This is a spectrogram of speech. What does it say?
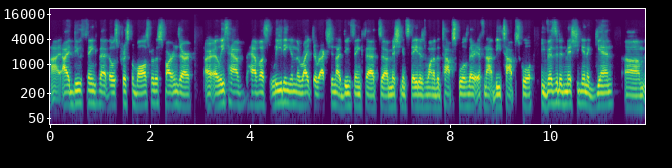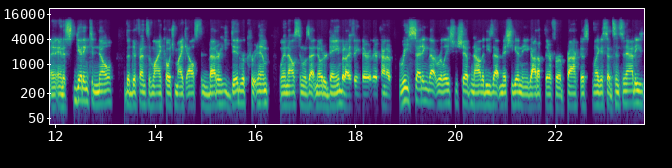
I, I, do think that those crystal balls for the Spartans are, are at least have have us leading in the right direction. I do think that uh, Michigan State is one of the top schools there, if not the top school. He visited Michigan again, um, and, and it's getting to know the defensive line coach Mike Elston better. He did recruit him when Elston was at Notre Dame, but I think they're they're kind of resetting that relationship now that he's at Michigan and he got up there for a practice. Like I said, Cincinnati,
